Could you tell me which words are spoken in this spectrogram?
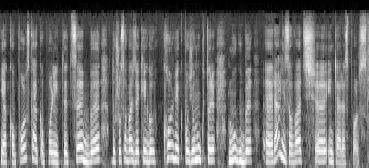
jako Polska, jako politycy, by doszusować do jakiegokolwiek poziomu, który mógłby e, realizować interes Polski.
